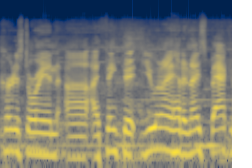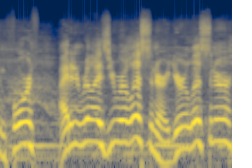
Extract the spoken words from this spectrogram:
Curtis Dorian. Uh, I think that you and I had a nice back and forth. I didn't realize you were a listener. You're a listener,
